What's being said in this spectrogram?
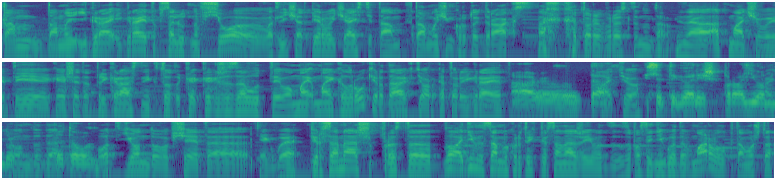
Там, там игра, играет абсолютно все, в отличие от первой части, там, там очень крутой Дракс, который просто, ну, там, не знаю, отмачивает. И, конечно, этот прекрасный, кто-то, как, как же зовут-то его? Май- Майкл Рукер, да, актер, который играет А, э, да. Батю. Если ты говоришь про Про Йонду, Йонду, да. то это он. Вот Йонду вообще это как бы персонаж просто, ну, один из самых крутых персонажей вот за последние годы в Марвел, потому что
